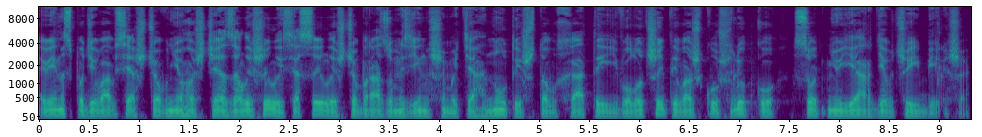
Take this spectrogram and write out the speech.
Він сподівався, що в нього ще залишилися сили, щоб разом з іншими тягнути, штовхати і волочити важку шлюбку сотню ярдів чи й більше.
